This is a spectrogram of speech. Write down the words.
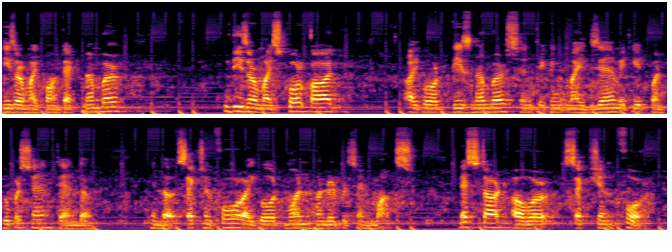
These are my contact number. These are my scorecard. I got these numbers in taking my exam 88.2% and uh, in the section 4 I got 100% marks. Let's start our section 4.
